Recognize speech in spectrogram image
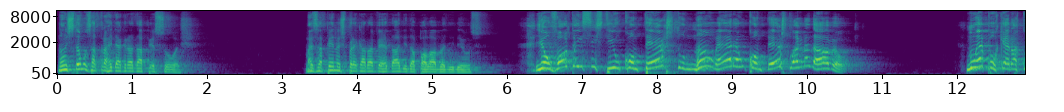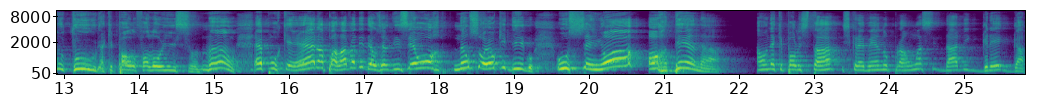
Não estamos atrás de agradar pessoas, mas apenas pregar a verdade da palavra de Deus. E eu volto a insistir: o contexto não era um contexto agradável. Não é porque era a cultura que Paulo falou isso, não, é porque era a palavra de Deus. Ele disse: eu, Não sou eu que digo, o Senhor ordena. Aonde é que Paulo está escrevendo para uma cidade grega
